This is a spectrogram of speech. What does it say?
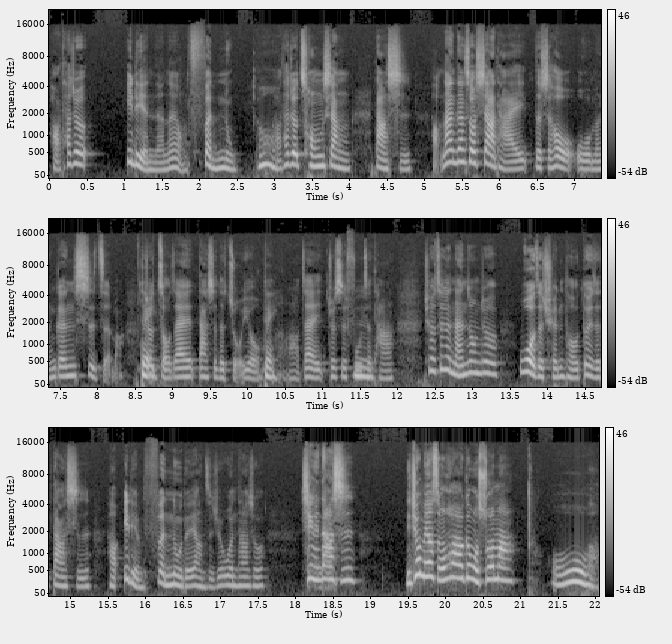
好，他就一脸的那种愤怒，哦。好，他就冲向大师。好，那那时候下台的时候，我们跟侍者嘛，就走在大师的左右，对。然后再就是扶着他，就这个男众就握着拳头对着大师，好一脸愤怒的样子，就问他说：“星云大师，你就没有什么话要跟我说吗？哦，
